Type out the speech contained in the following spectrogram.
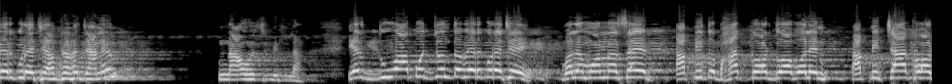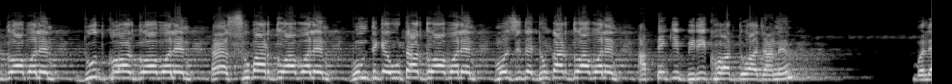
বের করেছে, আপনারা জানেন? নাউজবিল্লা এর দুয়া পর্যন্ত বের করেছে। বলে মন্না সাহেব, আপনি তো ভাত খাওয়ার দোয়া বলেন, আপনি চা খাওয়ার দোয়া বলেন, দুধ খাওয়ার দোয়া বলেন হ্যাঁ সুবার দোয়া বলেন, ঘুম থেকে উঠার দোয়া বলেন, মসজিদে ঢোকার দোয়া বলেন, আপনি কি বিড়ি খাওয়ার দোয়া জানেন? বলে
